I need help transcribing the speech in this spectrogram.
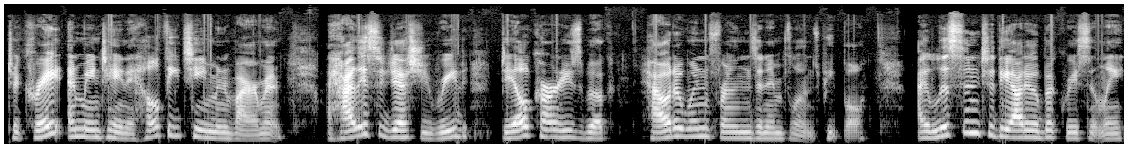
To create and maintain a healthy team environment, I highly suggest you read Dale Carnegie's book, How to Win Friends and Influence People. I listened to the audiobook recently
